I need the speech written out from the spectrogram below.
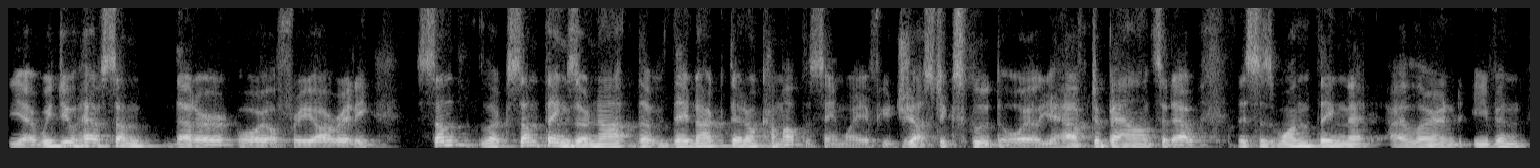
yeah, we do have some that are oil free already. Some look, some things are not the they're not they don't come out the same way if you just exclude the oil. You have to balance it out. This is one thing that I learned even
